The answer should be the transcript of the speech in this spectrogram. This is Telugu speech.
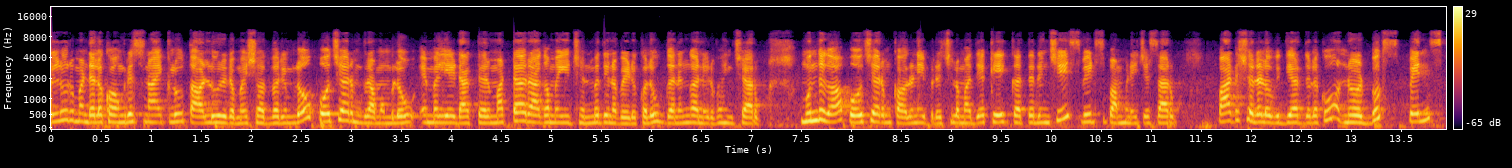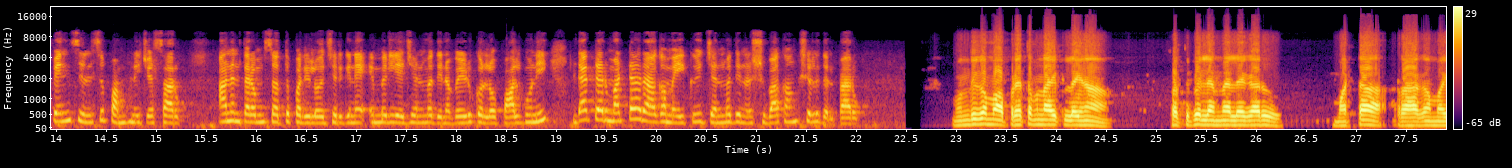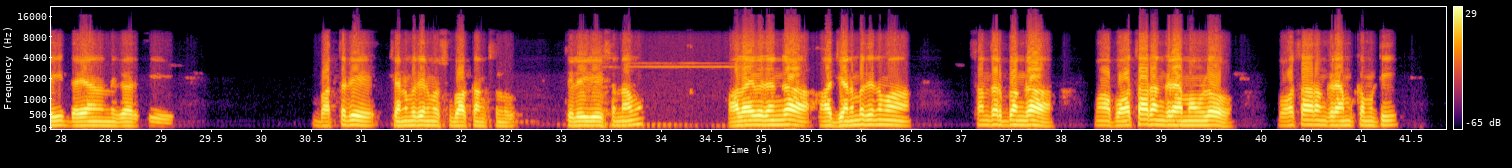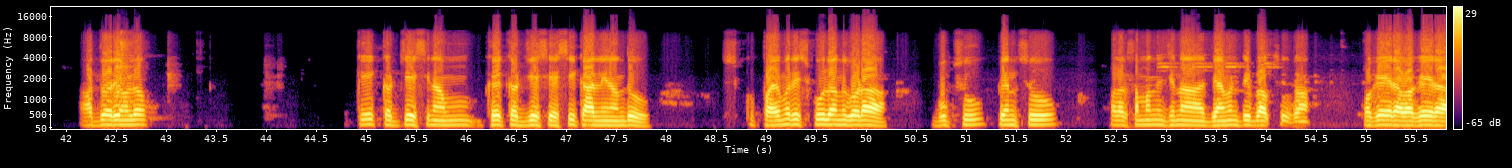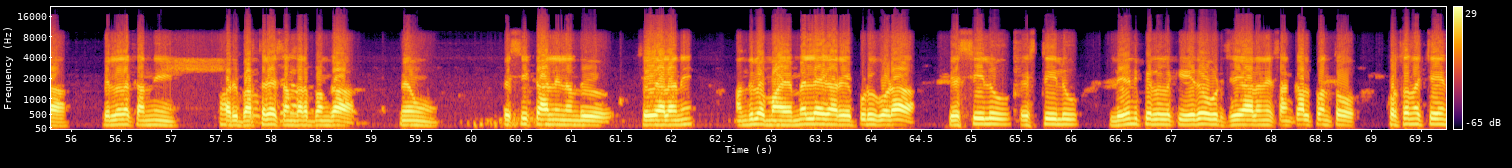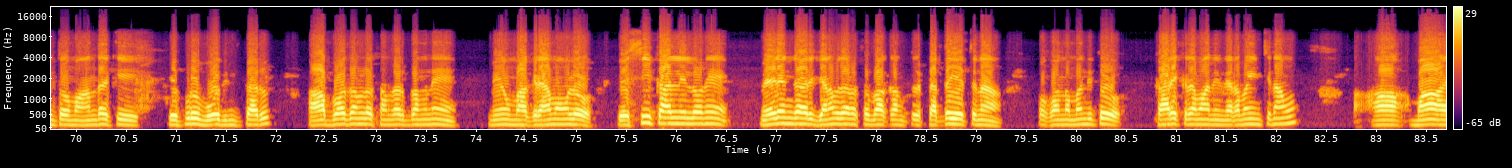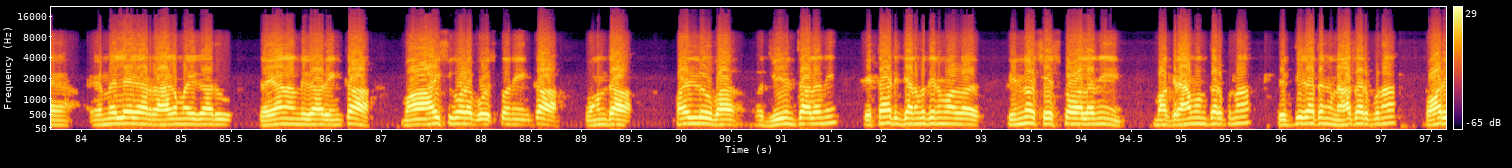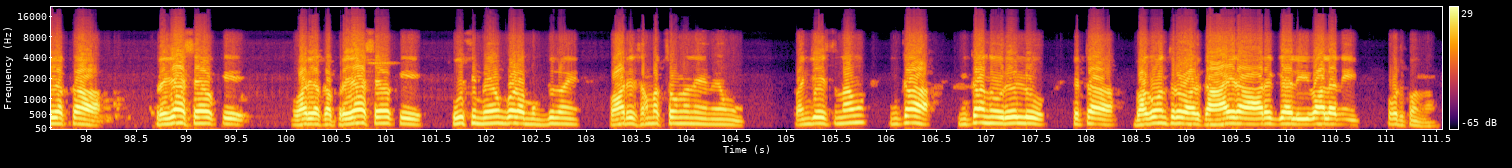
కల్లూరు మండల కాంగ్రెస్ నాయకులు తాళ్ళూరి రమేష్ ఆధ్వర్యంలో పోచారం గ్రామంలో ఎమ్మెల్యే డాక్టర్ మట్టా రాగమయ్య జన్మదిన వేడుకలు ఘనంగా నిర్వహించారు. ముందుగా పోచారం కాలనీ ప్రజల మధ్య కేక్ కత్తిరించి స్వీట్స్ పంపిణీ చేశారు. పాఠశాలలో విద్యార్థులకు నోట్బుక్స్ పెన్స్ పెన్సిల్స్ పంపిణీ చేశారు. అనంతరం సత్తుపల్లిలో జరిగిన ఎమ్మెల్యే జన్మదిన వేడుకల్లో పాల్గొని డాక్టర్ మట్టా రాగమయ్యకు జన్మదిన శుభాకాంక్షలు తెలిపారు. ముందుగా మా ప్రీతమ నాయకులైన సత్తుపల్లి ఎమ్మెల్యే గారు మట్ట రాగమయ్య దయానంద్ గారికి బర్త్డే జన్మదిన శుభాకాంక్షలు తెలియజేస్తున్నాము. అదేవిధంగా ఆ జన్మదిన సందర్భంగా మా పోతారం గ్రామంలో పోతారం గ్రామ కమిటీ ఆధ్వర్యంలో కేక్ కట్ చేసినాము. కేక్ కట్ చేసి ఎస్సీ కాలనీ నందు ప్రైమరీ స్కూల్ అందు కూడా బుక్స్ పెన్స్ వాళ్ళకి సంబంధించిన జామెంట్రీ బాక్స్ వగైరా వగైరా పిల్లలకు అన్ని వారి బర్త్డే సందర్భంగా మేము ఎస్సీ కాలనీ నందు చేయాలని. అందులో మా ఎమ్మెల్యే గారు ఎప్పుడు కూడా ఎస్సీలు ఎస్టీలు లేని పిల్లలకి ఏదో ఒకటి చేయాలనే సంకల్పంతో కృతనిశ్చయంతో మా అందరికీ ఎప్పుడూ బోధించుతారు ఆ బోధనలో సందర్భంగానే మేము మా గ్రామంలో ఎస్సీ కాలనీలోనే మేడం గారి జన్మదిన శుభాకాంక్షలు పెద్ద ఎత్తున ఒక వంద మందితో కార్యక్రమాన్ని నిర్వహించినాము. మా ఎమ్మెల్యే గారు రాగమయ్య గారు దయానంద్ గారు ఇంకా మా ఆయుష్ కూడా పోసుకొని ఇంకా వంద పళ్ళు జీవించాలని ఇట్లాంటి జన్మదినాలు ఎన్నో చేసుకోవాలని మా గ్రామం తరపున వ్యక్తిగతంగా నా తరపున వారి యొక్క ప్రజాసేవకి వారి యొక్క ప్రజాసేవకి చూసి మేము కూడా ముగ్ధులై వారి సమక్షంలోనే మేము పనిచేస్తున్నాము. ఇంకా ఇంకా నూరేళ్ళు ఇట్లా భగవంతుడు వారికి ఆయుర ఆరోగ్యాలు ఇవ్వాలని కోరుకుందాం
